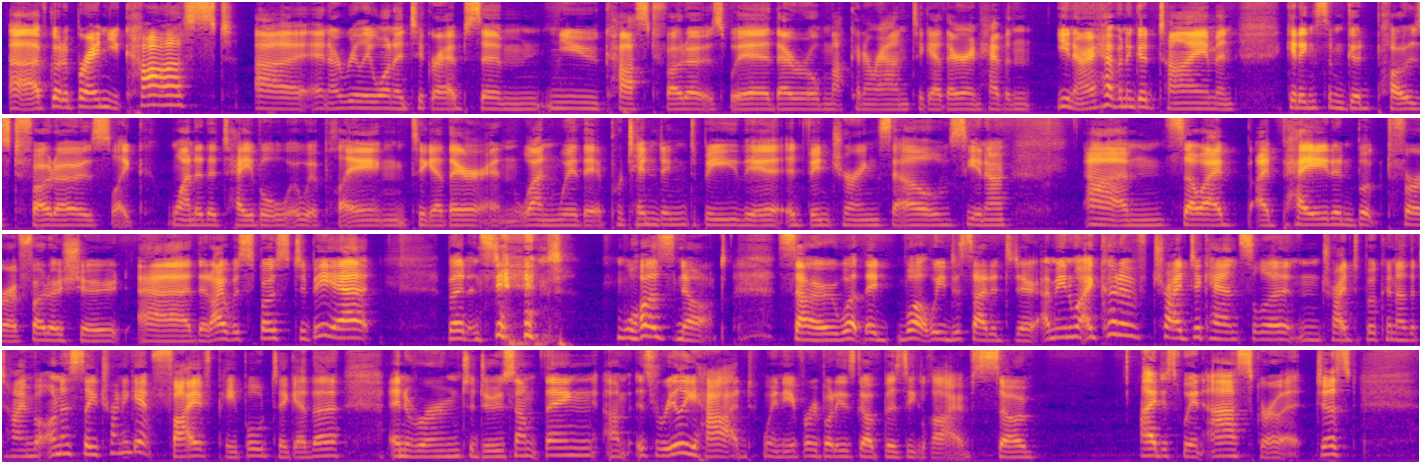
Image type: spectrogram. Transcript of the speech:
uh, I've got a brand new cast, uh, and I really wanted to grab some new cast photos where they were all mucking around together and having, you know, having a good time and getting some good posed photos, like one at a table where we're playing together and one where they're pretending to be their adventuring selves, you know. Um, so I I paid and booked for a photo shoot uh, that I was supposed to be at, but instead was not. So what they what we decided to do. I mean, I could have tried to cancel it and tried to book another time, but honestly, trying to get five people together in a room to do something um, is really hard when everybody's got busy lives. So I just went, ah, screw it. Just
